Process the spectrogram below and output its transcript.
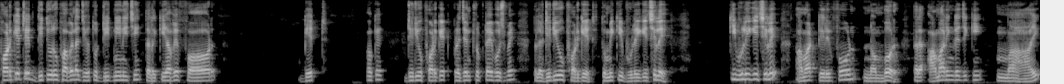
ফরগেটের দ্বিতীয় রূপ হবে না, যেহেতু ডিড নিয়ে নিচ্ছি তাহলে কি হবে? Forget okay did you forget present রূপটাই বসবে। তাহলে ডিড ইউ ফরগেট তুমি কি ভুলে গিয়েছিলে? কি ভুলে গিয়েছিলে? আমার টেলিফোন নম্বর তাহলে, আমার ইংরেজি কি? My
